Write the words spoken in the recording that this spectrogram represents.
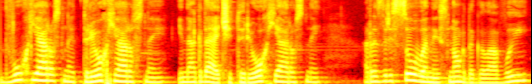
Двухъярусный, трехъярусный, иногда и четырехъярусный, разрисованный с ног до головы.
